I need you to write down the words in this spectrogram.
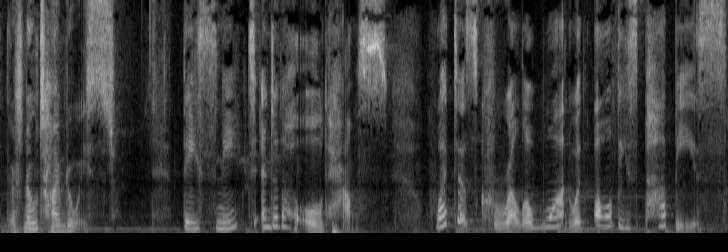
There's no time to waste. They sneaked into the old house. What does Cruella want with all these puppies?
